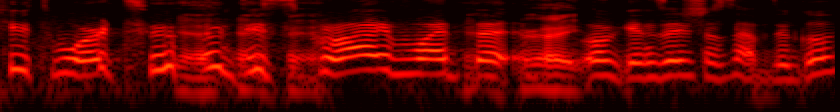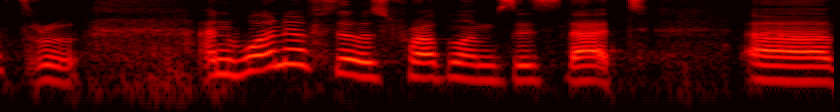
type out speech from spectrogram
cute word to describe what the right. organizations have to go through. And one of those problems is that, uh,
